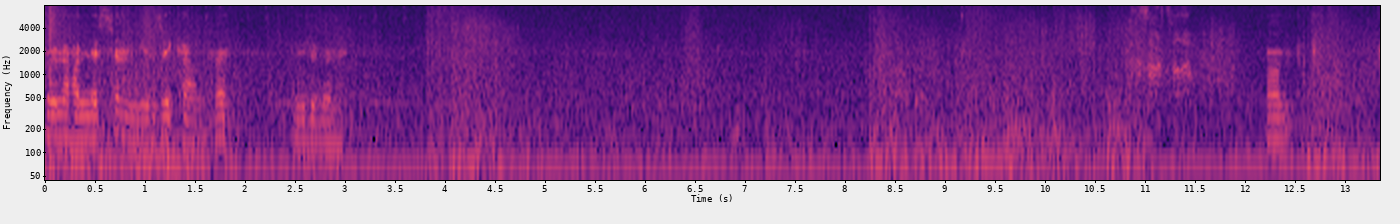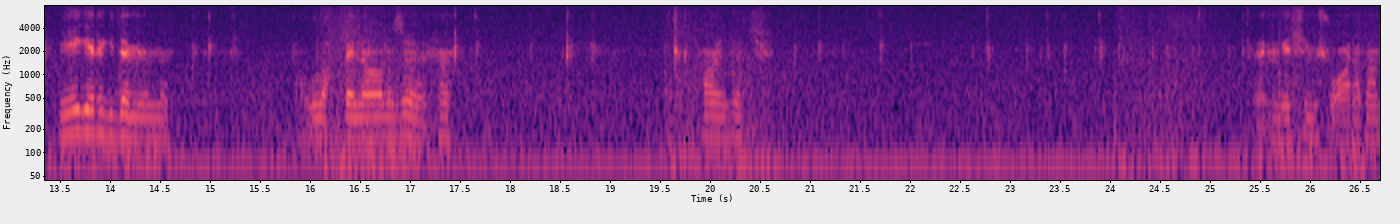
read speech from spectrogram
Şöyle halletsene gerizekalı. Heh. Duydu beni. Kızartalım. Lan niye geri gidemiyorum ben? Allah belanızı ver. Heh. Kaydet. Ben geçeyim şu aradan.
